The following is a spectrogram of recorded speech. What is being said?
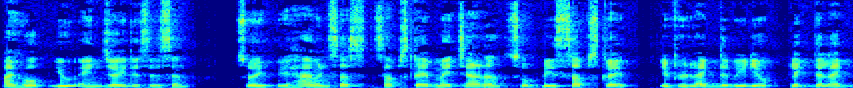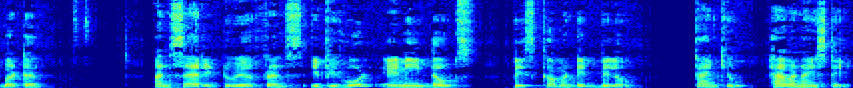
I hope you enjoy the session. So if you haven't subscribed my channel, so please subscribe. If you like the video, click the like button and share it to your friends. If you hold any doubts, please comment it below. Thank you. Have a nice day.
